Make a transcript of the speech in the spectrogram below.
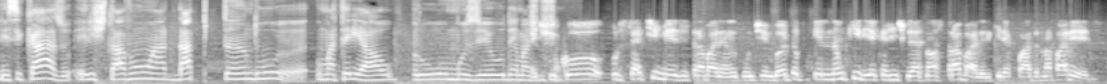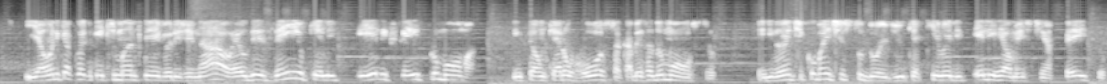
Nesse caso, eles estavam adaptando eh, o material para o Museu da Imagem A gente ficou por sete meses trabalhando com o Tim Burton porque ele não queria que a gente fizesse nosso trabalho, ele queria quadro na parede. E a única coisa que a gente manteve original é o desenho que ele, ele fez para o MoMA. Então, que era o rosto, a cabeça do monstro. E como a gente estudou e viu que aquilo ele, ele realmente tinha feito,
